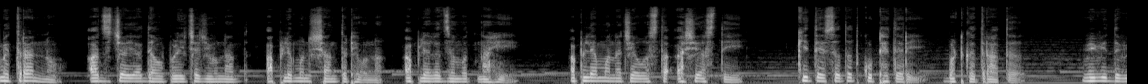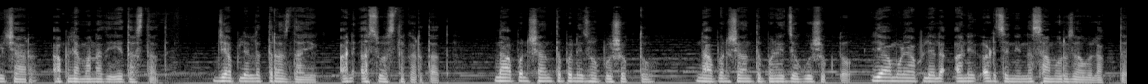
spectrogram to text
मित्रांनो आजच्या या धावपळीच्या जीवनात आपले मन शांत ठेवणं आपल्याला जमत नाही. आपल्या मनाची अवस्था अशी असते की ते सतत कुठेतरी भटकत राहतं. विविध विचार आपल्या मनात येत असतात जे आपल्याला त्रासदायक आणि अस्वस्थ करतात. ना आपण शांतपणे झोपू शकतो ना आपण शांतपणे जगू शकतो. यामुळे आपल्याला अनेक अडचणींना सामोरं जावं लागतं.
